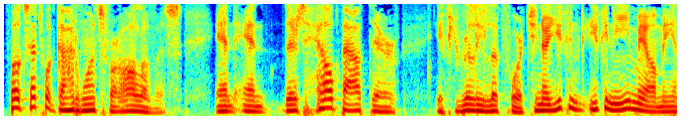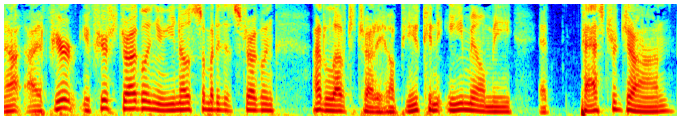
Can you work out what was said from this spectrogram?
Folks, that's what God wants for all of us, and and there's help out there if you really look for it. You know, you can you can email me, and I, I, if you're if you're struggling and you know somebody that's struggling, I'd love to try to help you. You can email me at Pastor John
